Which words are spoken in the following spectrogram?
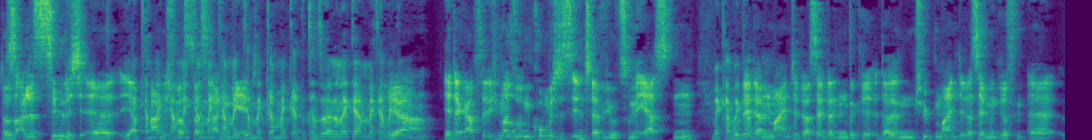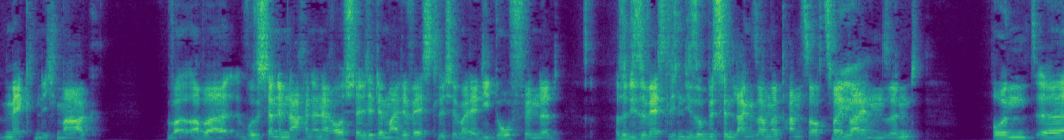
Das ist alles ziemlich äh, japanisch, was das angeht. mecker. Du kannst aber meckern, meckern, meckern. Ja, ja, da gab es nämlich mal so ein komisches Interview zum ersten, Mecker, wo der dann meinte, dass er den Begriff, den Typ meinte, dass er den Begriff äh, Mac nicht mag, aber wo sich dann im Nachhinein herausstellte, der meinte westliche, weil er die doof findet. Also diese westlichen, die so ein bisschen langsame Panzer auf zwei Ja. Beinen sind. Und äh,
